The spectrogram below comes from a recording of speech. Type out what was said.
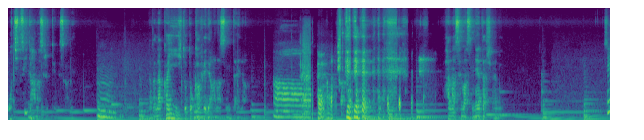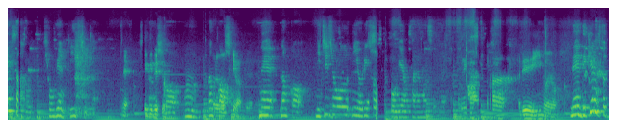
落ち着いて話せるっていうんですかね。うんなんか仲いい人とカフェで話すみたいな。あー 話せますね、確かに。レイさんの表現っていいですよねね素敵でしょなんかうんなんか好きなんだよねね、なんか日常に寄り添う表現をされますよね。これがさ例いいのよね、できる人と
